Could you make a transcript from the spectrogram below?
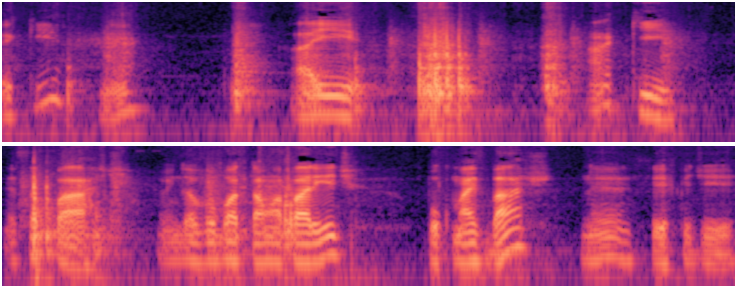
aqui, né? Aí aqui essa parte eu ainda vou botar uma parede um pouco mais baixa, né? Cerca de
